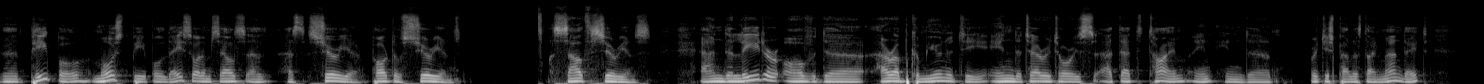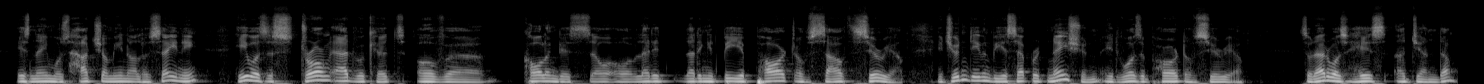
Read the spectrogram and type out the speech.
The people, most people, they saw themselves as, as Syria, part of Syrians, South Syrians. And the leader of the Arab community in the territories at that time, in, in the British Palestine Mandate, his name was Haj Amin al Husseini. He was a strong advocate of uh, calling this or, or, let it, letting it be a part of South Syria. It shouldn't even be a separate nation, it was a part of Syria. So that was his agenda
